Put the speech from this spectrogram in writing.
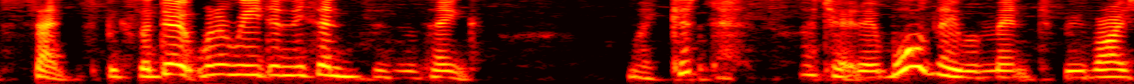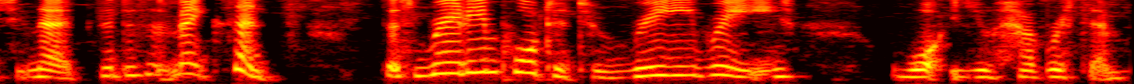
sense because I don't want to read any sentences and think, my goodness, I don't know what they were meant to be writing there because it doesn't make sense. So it's really important to reread what you have written.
